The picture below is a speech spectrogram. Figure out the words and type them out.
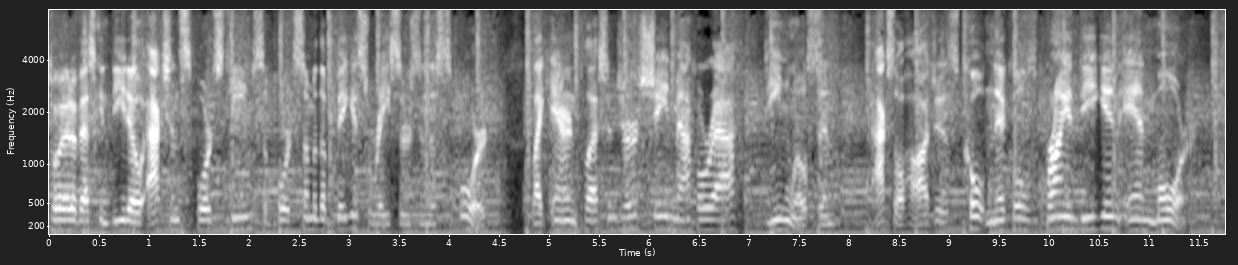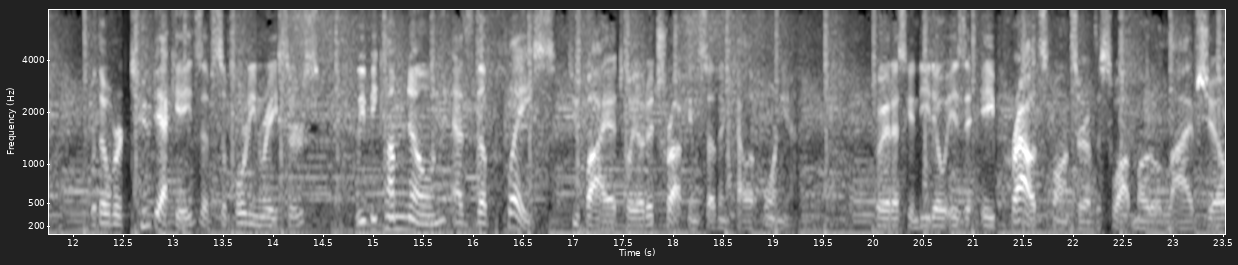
Toyota of Escondido Action Sports team supports some of the biggest racers in the sport, like Aaron Plessinger, Shane McElrath, Dean Wilson, Axell Hodges, Colt Nichols, Brian Deegan, and more. With over two decades of supporting racers, we've become known as the place to buy a Toyota truck in Southern California. Toyota Escondido is a proud sponsor of the Swap Moto Live show,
